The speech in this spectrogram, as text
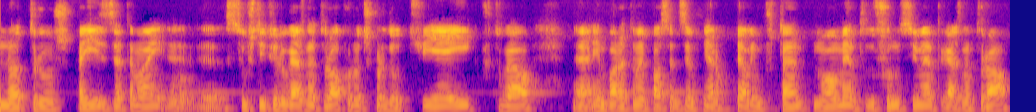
noutros países, é também substituir o gás natural por outros produtos. E é aí que Portugal, embora também possa desempenhar um papel importante no aumento do fornecimento de gás natural,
